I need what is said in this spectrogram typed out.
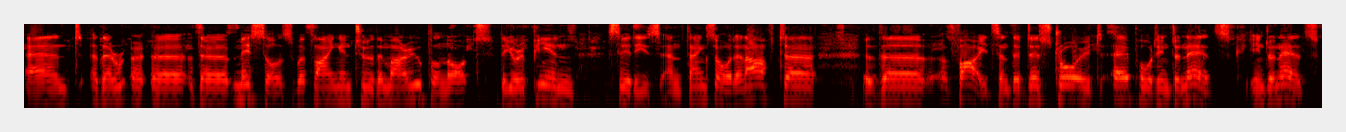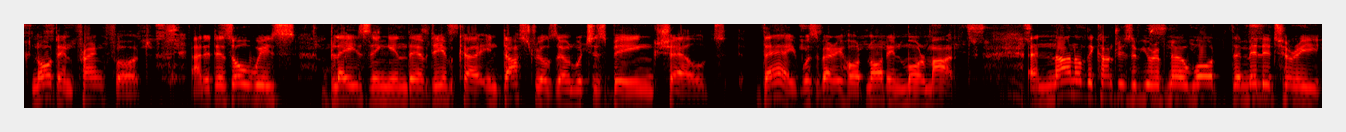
And the, uh, uh, the missiles were flying into the Mariupol, not the European cities, and thanks God. And after the fights and the destroyed airport in Donetsk, in Donetsk, not in Frankfurt, and it is always blazing in the Avdiivka industrial zone, which is being shelled. There it was very hot, not in Montmartre. And none of the countries of Europe know what the military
